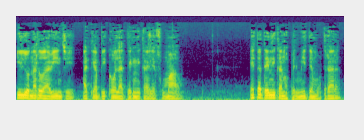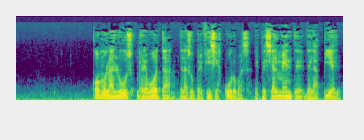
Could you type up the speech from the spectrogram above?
y Leonardo da Vinci a que aplicó la técnica del esfumado. Esta técnica nos permite mostrar cómo la luz rebota de las superficies curvas, especialmente de la piel,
